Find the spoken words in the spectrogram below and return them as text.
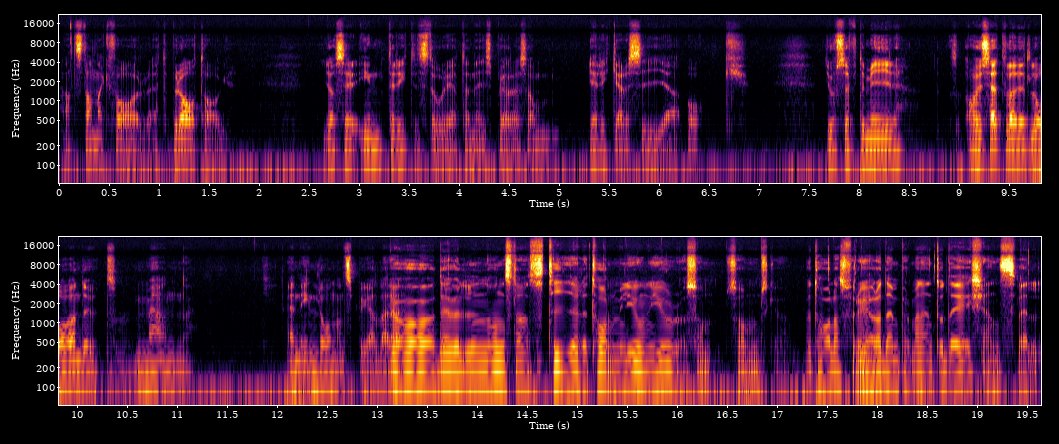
att stanna kvar ett bra tag. Jag ser inte riktigt storheten i spelare som Erik Garcia och Josef Demir har ju sett väldigt lovande ut men en inlånad spelare. Ja, det är väl någonstans 10 eller 12 miljoner euro som, som ska betalas för att Mm. göra den permanent och det känns väl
